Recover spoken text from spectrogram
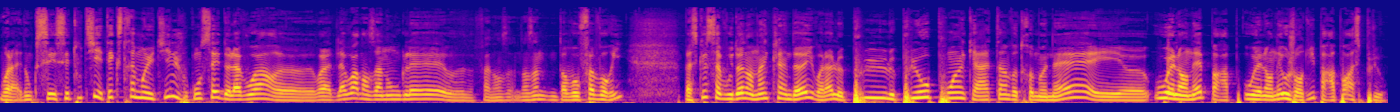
Voilà, donc cet outil est extrêmement utile. Je vous conseille de l'avoir, euh, voilà, de l'avoir dans un onglet, euh, enfin dans, dans, vos favoris, parce que ça vous donne en un clin d'œil, voilà, le plus le plus haut point qu'a atteint votre monnaie et euh, où elle en est par où elle en est aujourd'hui par rapport à ce plus haut.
